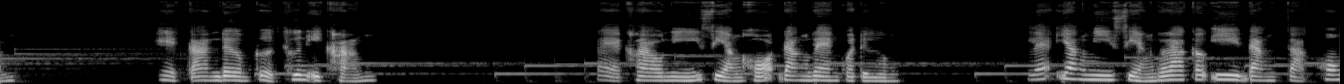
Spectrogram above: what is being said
มเหตุการณ์เดิมเกิดขึ้นอีกครั้ง แต่คราวนี้เสียงเคาะดังแรงกว่าเดิม และยังมีเสียงลากเก้าอี้ดังจากห้อง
